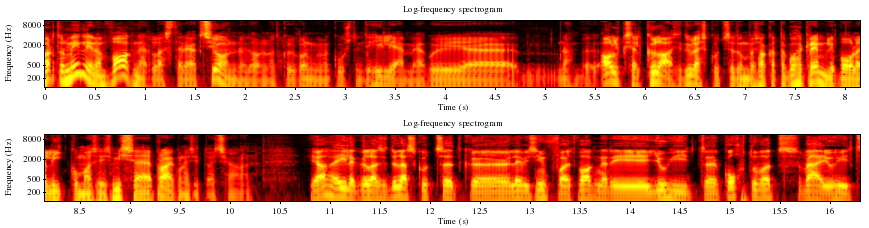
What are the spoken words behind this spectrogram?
Artur, milline on Wagnerlaste reaktsioon nüüd olnud, kui kolmkümmend kuus tundi hiljem ja kui eh, noh, algselt kõlasid üleskutsed umbes hakata kohe Kremli poole liikuma, siis mis see praegune situatsioon on? jah, eile kõlasid üleskutsed, levis info, et Wagneri juhid kohtuvad, väejuhid,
